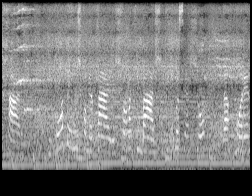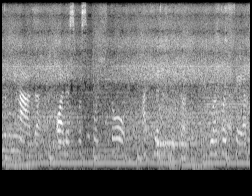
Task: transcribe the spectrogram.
acharam? E conta aí nos comentários, fala aqui embaixo o que você achou da Morena Iluminada. Olha, se você gostou, aqui é a dica. Blanco e Ferro.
